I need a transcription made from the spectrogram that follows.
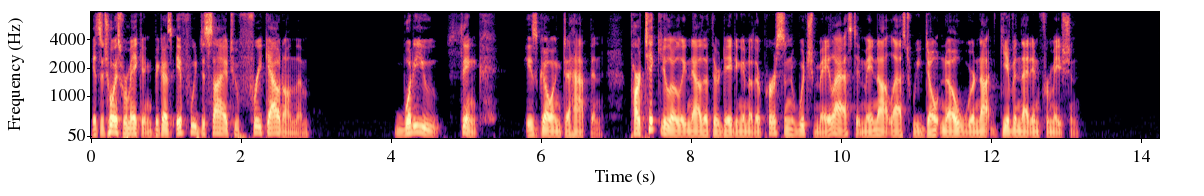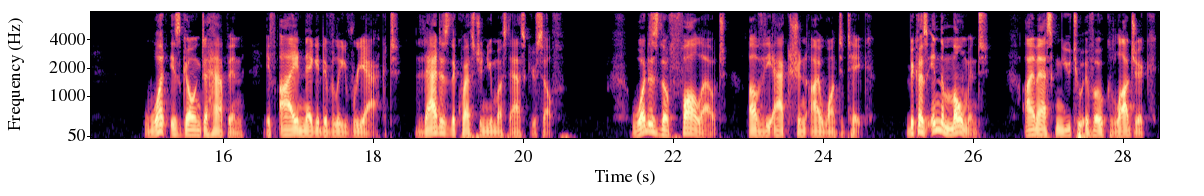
It's a choice we're making because if we decide to freak out on them, what do you think is going to happen? Particularly now that they're dating another person, which may last, it may not last, we don't know, we're not given that information. What is going to happen if I negatively react? That is the question you must ask yourself. What is the fallout of the action I want to take? Because in the moment, I'm asking you to evoke logic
